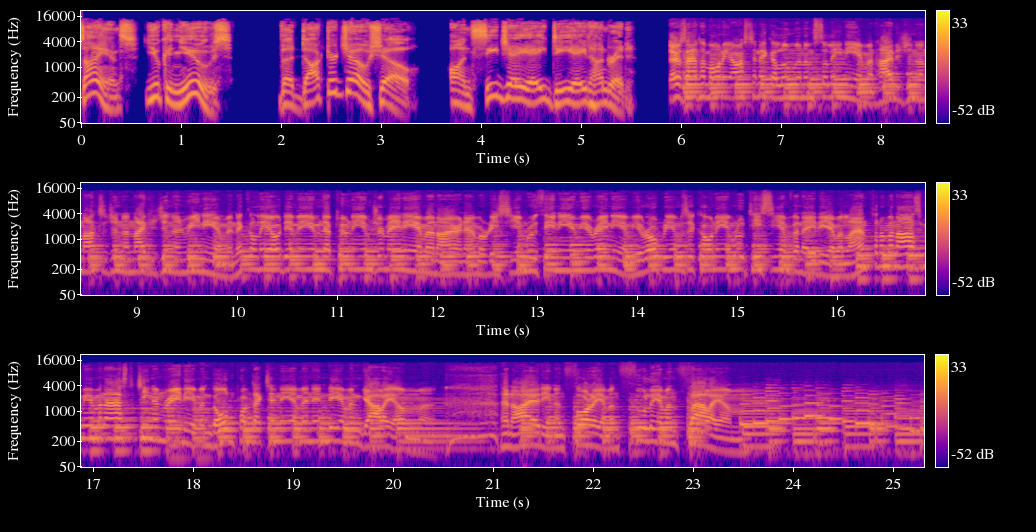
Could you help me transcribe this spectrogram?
science you can use. The Dr. Joe Show on CJAD 800. There's antimony, arsenic, aluminum, selenium, and hydrogen and oxygen and nitrogen and rhenium, and nickel, neodymium, neptunium, germanium, and iron, americium, ruthenium, uranium, europium, zirconium, lutetium, vanadium, and lanthanum, and osmium, and astatine, and radium, and gold, protactinium, and indium, and gallium, and iodine, and thorium, and thulium, and thallium.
